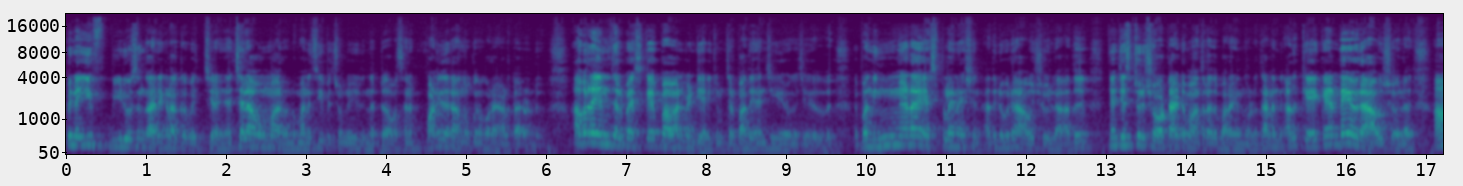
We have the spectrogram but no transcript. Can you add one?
പിന്നെ ഈ വീഡിയോസും കാര്യങ്ങളൊക്കെ വെച്ച് കഴിഞ്ഞാൽ ചില അവന്മാരുണ്ട് മനസ്സിൽ വെച്ചുകൊണ്ട് ഇരുന്നിട്ട് അവസാനം പണി തരാൻ നോക്കുന്ന കുറേ ആൾക്കാരുണ്ട്. അവരുടെ നിന്ന് ചിലപ്പോൾ എസ്കേപ്പ് ആവാൻ വേണ്ടിയായിരിക്കും ചിലപ്പോൾ അദ്ദേഹം ചെയ്യുകയൊക്കെ ചെയ്തത്. ഇപ്പം നിങ്ങളുടെ എക്സ്പ്ലനേഷൻ അതിന് ഒരു ആവശ്യമില്ല അത് ഞാൻ ജസ്റ്റ് ഒരു ഷോർട്ടായിട്ട് മാത്രമേ അത് പറയുന്നുള്ളൂ. കാരണം അത് കേൾക്കേണ്ടേ ഒരു ആവശ്യമല്ല ആ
